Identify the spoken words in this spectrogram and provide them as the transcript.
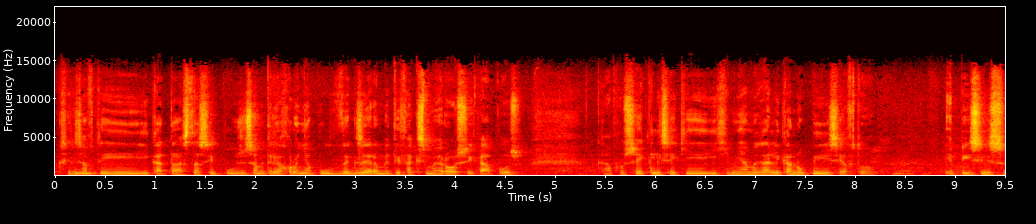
ξέρεις, αυτή η κατάσταση που ζήσαμε τρία χρόνια που δεν ξέραμε τι θα ξημερώσει κάπως, κάπως έκλεισε και είχε μια μεγάλη ικανοποίηση αυτό. Επίσης,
